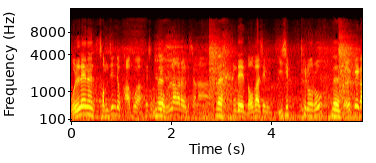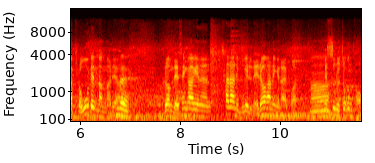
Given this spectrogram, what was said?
원래는 점진적 바보야. 계속 네. 위로 올라가라 그랬잖아. 네. 근데 너가 지금 20kg로 네. 10개가 겨우 된단 말이야. 네. 그럼 내 생각에는 차라리 무게를 내려가는 게 나을 것 같아. 아. 횟수를 조금 더.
